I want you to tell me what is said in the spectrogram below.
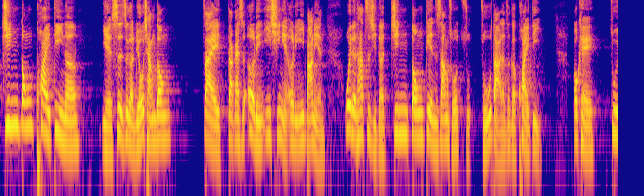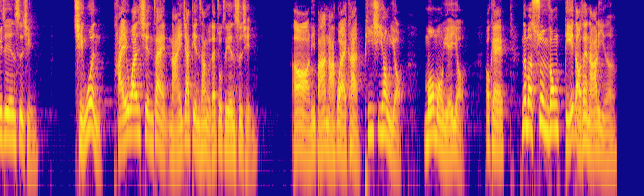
京东快递呢，也是这个刘强东在大概是二零一七年、二零一八年。为了他自己的京东电商所主主打的这个快递，OK，注意这件事情。请问台湾现在哪一家电商有在做这件事情？啊、哦，你把它拿过来看，PC Home 有，Momo 也有，OK。那么顺丰跌倒在哪里呢？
